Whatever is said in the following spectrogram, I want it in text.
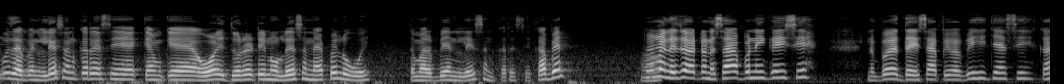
પૂજાબેન લેસન કરે છે કેમ કે હોળી ધૂળેટીનું લેસન આપેલું હોય. તમારા બેન લેસન કરે છે. કા બેન? ફેમિલી જો અટાણે ચા બની ગઈ છે. ને બધાય સાપ પીવા બેસી ગયા છે. કા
